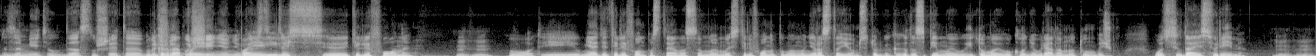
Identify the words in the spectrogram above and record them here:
Заметил, да, слушай, это Вот большое когда появ- упущение, мне появились э, телефоны, кажется. Мгм. вот, и у меня этот телефон постоянно со мной. Мы с телефоном, по-моему, не расстаемся. Только когда спим, мы его, и то мы его кладем рядом на тумбочку. Вот всегда есть время. Мгм.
